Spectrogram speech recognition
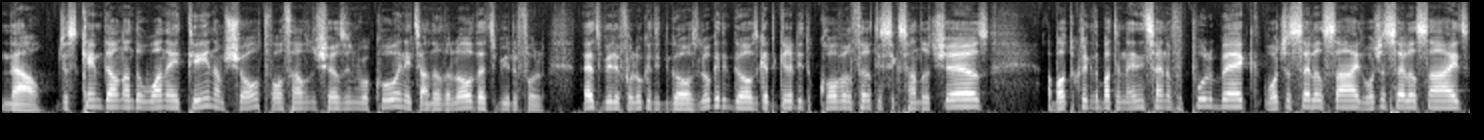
Now, just came down under 118. I'm short 4,000 shares in Roku and it's under the low. That's beautiful. That's beautiful. Look at it goes. Look at it goes. Get ready to cover 3,600 shares. About to click the button. Any sign of a pullback. Watch the seller side. Watch the seller sides.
